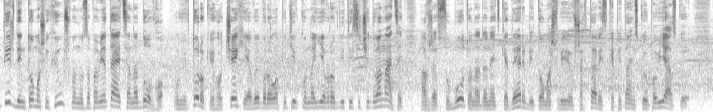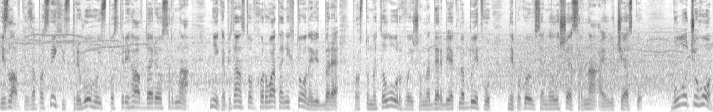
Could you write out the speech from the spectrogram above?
тиждень Томашу Хюбшману запам'ятається надовго. У вівторок його Чехія виборола путівку на Євро 2012, а вже в суботу на Донецьке дербі Томаш вивів Шахтар із капітанською пов'язкою. Із лавки запасних із тривогою спостерігав Даріо Серна. Ні, капітанство в хорвата ніхто не відбере. Просто металург вийшов на дербі як на битву. Непокоївся не лише Серна, а й Луческу. Було чого.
